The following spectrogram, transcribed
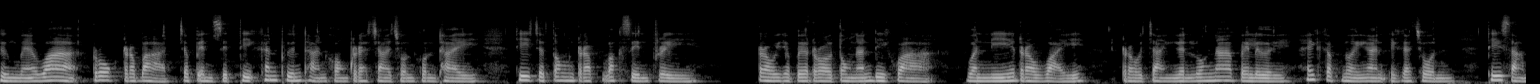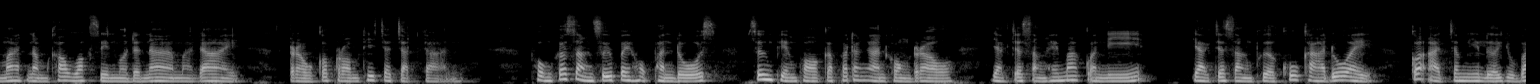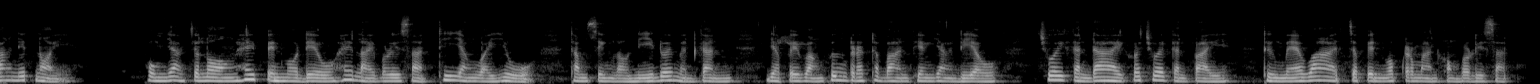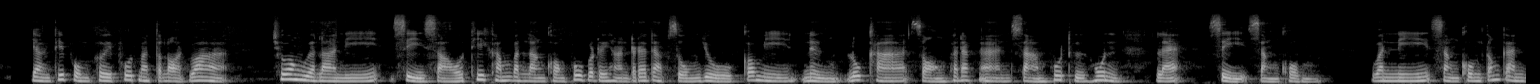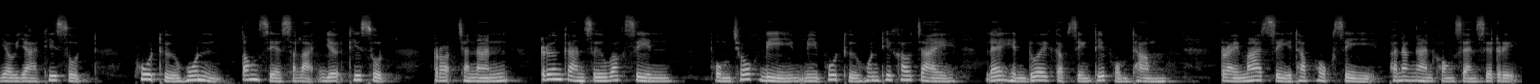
ถึงแม้ว่าโรคระบาดจะเป็นสิทธิขั้นพื้นฐานของประชาชนคนไทย ที่จะต้องรับวัคซีนฟรี เราอย่าไปรอตรงนั้นดีกว่า วันนี้เราไหว เราจ่ายเงินล่วงหน้าไปเลย ให้กับหน่วยงานเอกชนที่สามารถนำเข้าวัคซีนโมเดอร์นามาได้ เราก็พร้อมที่จะจัดการ ผมก็สั่งซื้อไป 6,000 โดส ซึ่งเพียงพอกับพนักงานของเรา อยากจะสั่งให้มากกว่านี้ อยากจะสั่งเผื่อคู่ค้าด้วย ก็อาจจะมีเหลืออยู่บ้างนิดหน่อย ผมอยากจะลองให้เป็นโมเดลให้หลายบริษัทที่ยังไหวอยู่ทำสิ่งเหล่านี้ด้วยเหมือนกัน อย่าไปหวังพึ่งรัฐบาลเพียงอย่างเดียว ช่วยกันได้ก็ช่วยกันไป ถึงแม้ว่าจะเป็นงบประมาณของบริษัท อย่างที่ผมเคยพูดมาตลอดว่า ช่วงเวลานี้สี่เสาที่ค้ำบัลลังก์ของผู้บริหารระดับสูงอยู่ ก็มี 1. ลูกค้า 2. พนักงาน 3. ผู้ถือหุ้น และ 4. สังคม วันนี้สังคมต้องการเยียวยาที่สุด ผู้ถือหุ้นต้องเสียสละเยอะที่สุด เพราะฉะนั้นเรื่องการซื้อวัคซีน ผมโชคดีมีผู้ถือหุ้นที่เข้าใจ และเห็นด้วยกับสิ่งที่ผมทำไตรมาส4ทับ64 พนักงานของแสนสิริ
